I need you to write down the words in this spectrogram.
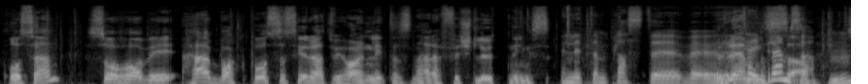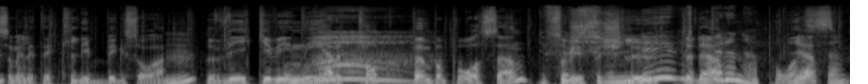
och sen så har vi, här bak på så ser du att vi har en liten sån här förslutningsremsa En liten plast, eh, tejpremsa. Mm. som är lite klibbig så. Mm. Då viker vi ner toppen på påsen Du så vi försluter den. den här påsen.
